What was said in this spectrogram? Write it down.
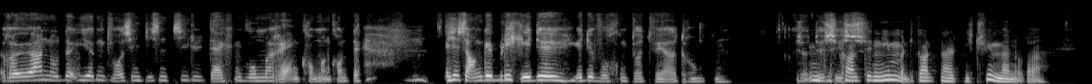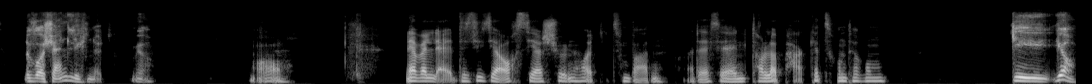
Röhren oder irgendwas in diesen Ziegelteichen, wo man reinkommen konnte. Es ist angeblich jede, jede Woche dort wer ertrunken. Also das die, ist, konnte niemand, die konnten halt nicht schwimmen, oder? Wahrscheinlich nicht, ja. Wow. Ja, weil äh, das ist ja auch sehr schön heute zum Baden. Da ist ja ein toller Park jetzt rundherum. Die, ja,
